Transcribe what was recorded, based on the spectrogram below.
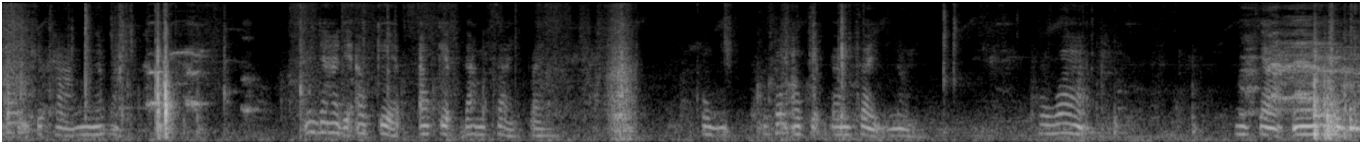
ได้อีกกระถางหนึงนะป่ะไม่ได้เดี๋ยวเอาเก็บเอาเก็บดำใส่ไปผมต้องเอาเก็บดำใส่หน่อย เพราะว่ามันจะน้อยไปดี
